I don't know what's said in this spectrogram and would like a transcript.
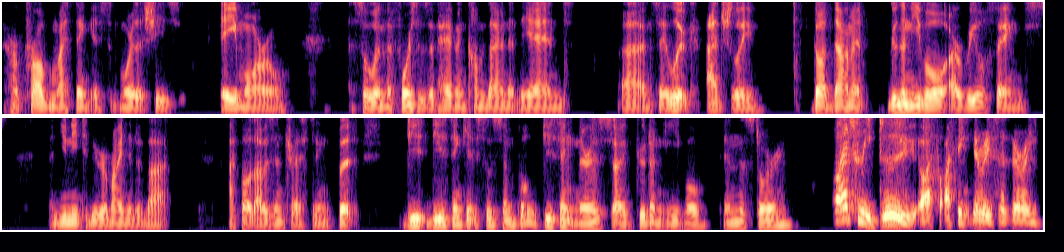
her problem, I think, is more that she's amoral. So when the forces of heaven come down at the end uh, and say, look, actually, God damn it, good and evil are real things and you need to be reminded of that. I thought that was interesting. But do you, do you think it's so simple? Do you think there is a good and evil in the story? I actually do. I, I think there is a very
